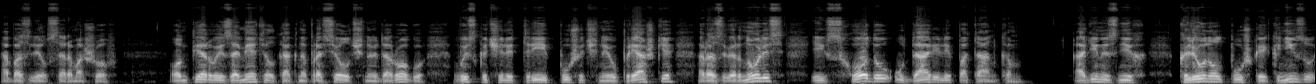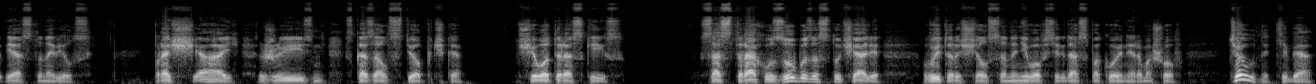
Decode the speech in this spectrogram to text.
обозлился Ромашов. Он первый заметил, как на проселочную дорогу выскочили три пушечные упряжки, развернулись и сходу ударили по танкам. Один из них клюнул пушкой к низу и остановился. Прощай, жизнь, сказал Стёпочка. Чего ты раскис? Со страху зубы застучали, вытаращился на него всегда спокойный Ромашов. Тю на тебя!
